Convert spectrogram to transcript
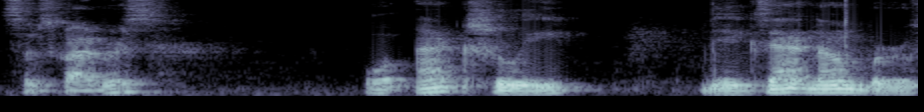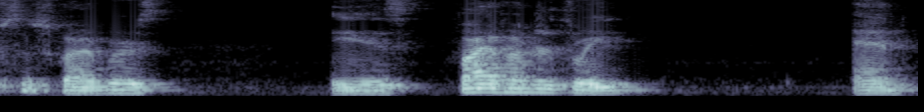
subscribers. Well, actually, the exact number of subscribers is 503, and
